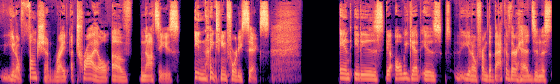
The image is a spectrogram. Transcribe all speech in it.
you know function, right? A trial of Nazis in 1946 and it is all we get is you know from the back of their heads in this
